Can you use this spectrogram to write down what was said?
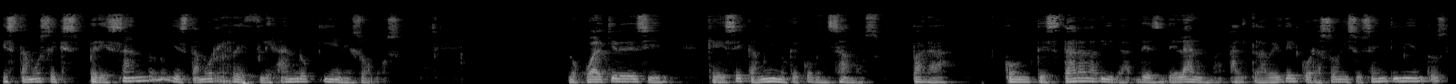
estamos expresándonos y estamos reflejando quiénes somos. Lo cual quiere decir que ese camino que comenzamos para contestar a la vida desde el alma, a través del corazón y sus sentimientos,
